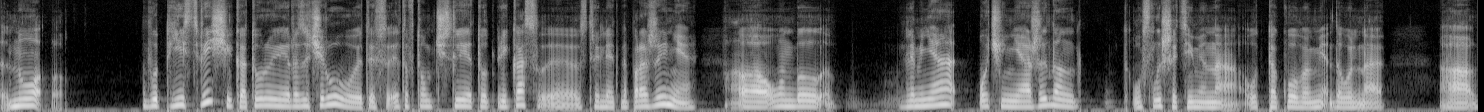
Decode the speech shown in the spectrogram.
Но вот есть вещи, которые разочаровывают. Это в том числе тот приказ э, стрелять на поражение. А. Он был для меня очень неожиданно услышать именно от такого довольно а,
